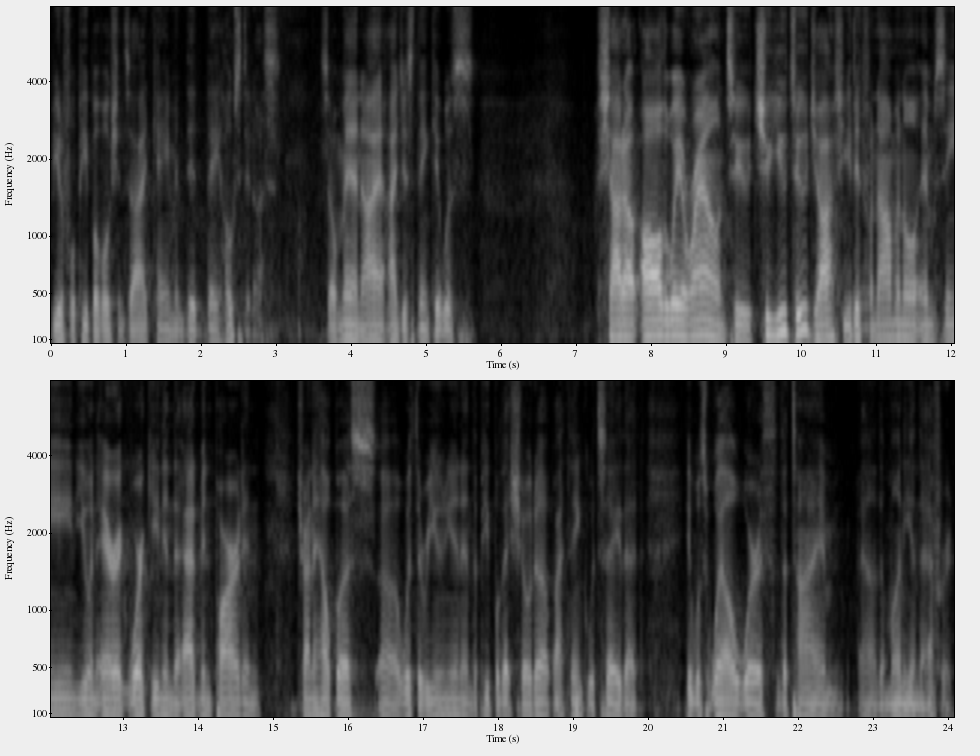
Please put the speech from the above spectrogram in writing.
beautiful people of Oceanside came and did. They hosted us. So man, I I just think it was. Shout out all the way around to to you too, Josh. You did phenomenal emceeing. You and Eric working in the admin part and trying to help us uh, with the reunion. And the people that showed up, I think, would say that it was well worth the time, uh, the money, and the effort.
